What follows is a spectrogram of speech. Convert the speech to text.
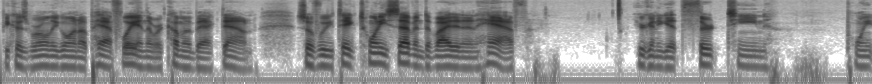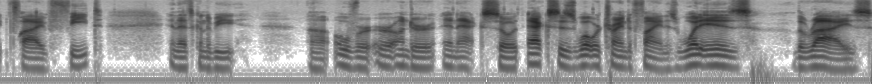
because we're only going up halfway and then we're coming back down. So if we take 27 divided in half, you're going to get 13.5 feet, and that's going to be uh, over or under an x. So x is what we're trying to find, is what is the rise,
